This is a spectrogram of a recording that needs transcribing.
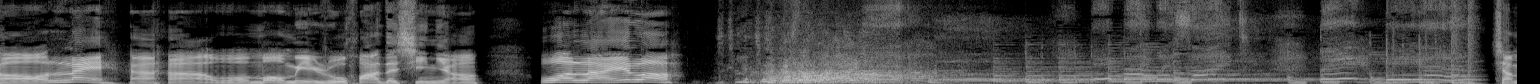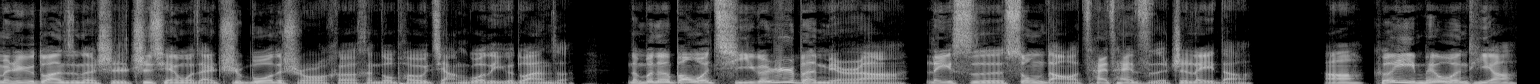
好嘞，哈哈，我貌美如花的新娘，我来了。下面这个段子呢，是之前我在直播的时候和很多朋友讲过的一个段子，能不能帮我起一个日本名啊？类似松岛菜菜子之类的啊？可以，没有问题啊。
